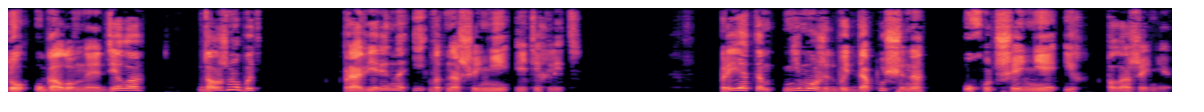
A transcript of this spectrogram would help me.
то уголовное дело должно быть проверено и в отношении этих лиц. При этом не может быть допущено ухудшение их положения.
